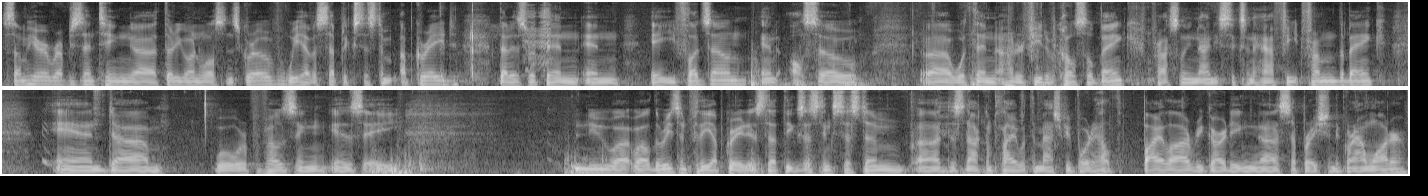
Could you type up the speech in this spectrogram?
So I'm here representing uh, 31 Wilson's Grove. We have a septic system upgrade that is within an AE flood zone and also uh, within 100 feet of coastal bank, approximately 96 and a half feet from the bank. And um, what we're proposing is a new, uh, well, the reason for the upgrade is that the existing system uh, does not comply with the Mashpee Board of Health bylaw regarding uh, separation to groundwater,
